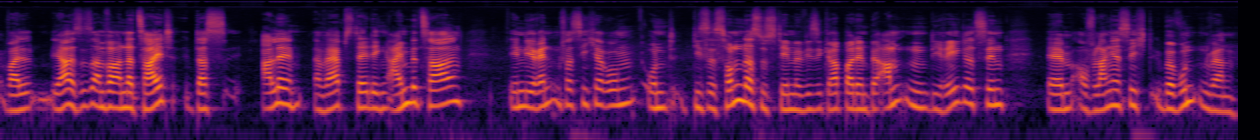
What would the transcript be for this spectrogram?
Weil ja, es ist einfach an der Zeit, dass alle Erwerbstätigen einbezahlen in die Rentenversicherung und diese Sondersysteme, wie sie gerade bei den Beamten die Regel sind, ähm, auf lange Sicht überwunden werden.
